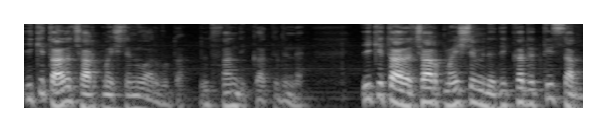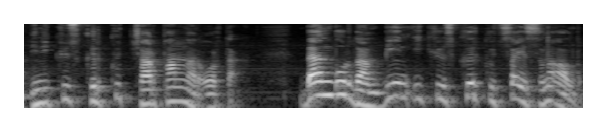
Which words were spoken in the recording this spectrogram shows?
iki tane çarpma işlemi var burada. Lütfen dikkatli dinle. İki tane çarpma işlemine dikkat ettiysem 1243 çarpanlar ortak. Ben buradan 1243 sayısını aldım.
